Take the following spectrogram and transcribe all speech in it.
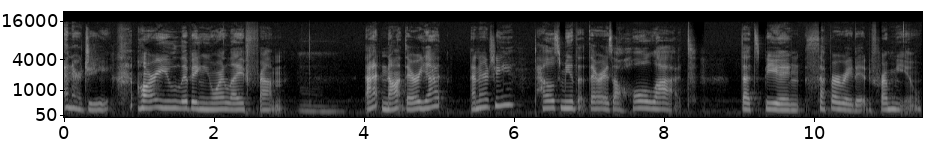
energy are you living your life from? Mm. That not there yet energy tells me that there is a whole lot that's being separated from you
